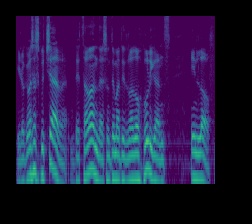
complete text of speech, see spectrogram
y lo que vas a escuchar de esta banda es un tema titulado Hooligans in Love.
